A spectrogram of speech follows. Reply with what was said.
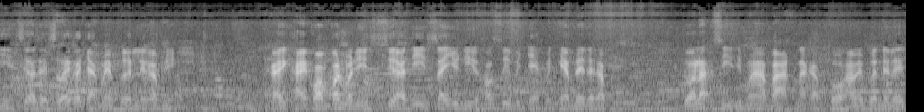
ี่เสื้อสวยๆก็จากแม่เพลินเลยครับนี่ขายขายของก้อนวันนี้เสื้อที่ไส้ยูนิเขาซื้อไปแจกไปแถมเลยนะครับ ตัวละ 45 บาทนะครับ โทรหาแม่เพิ่นได้เลย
